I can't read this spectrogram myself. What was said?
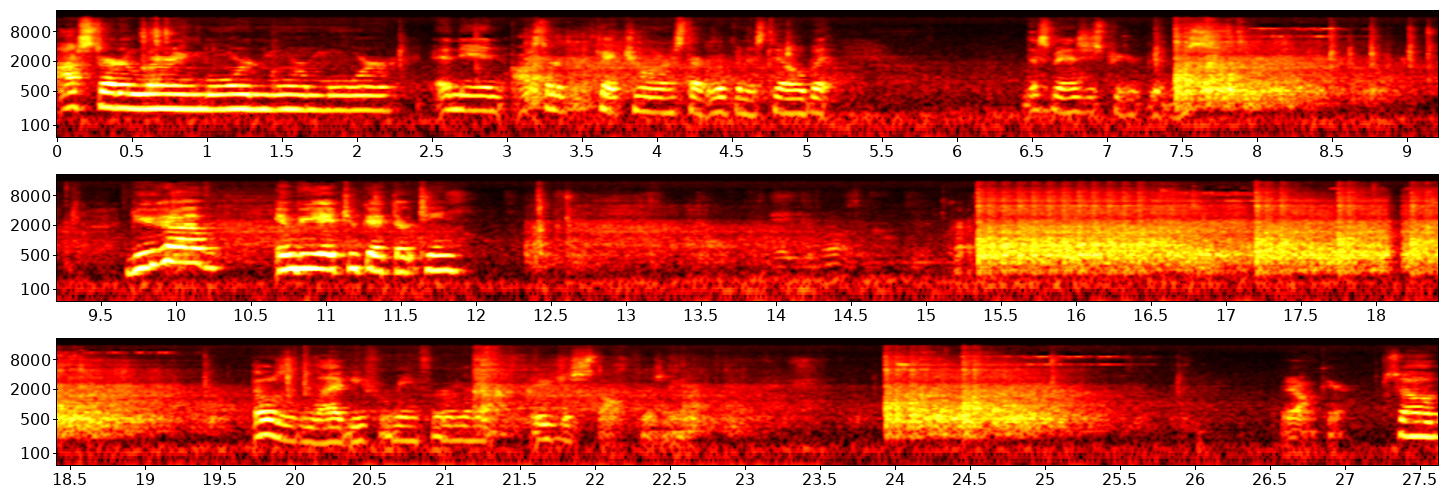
I started learning more and more and more, and then I started to catch on. I started whipping his tail, but this man's just pure goodness. Do you have NBA 2K13? Crap. That was laggy for me for a minute. They just stopped for a second. I don't care. So,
